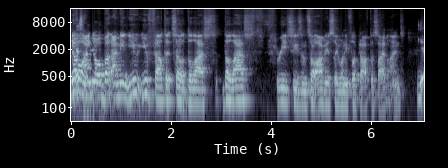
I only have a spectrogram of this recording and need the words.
no, I know, but I mean, you you felt it. So the last the last three seasons. So obviously, when he flipped off the sidelines, yeah,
